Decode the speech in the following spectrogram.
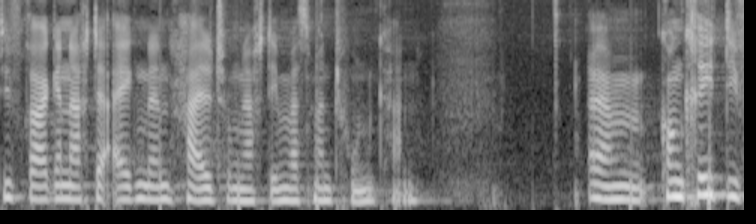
die Frage nach der eigenen Haltung, nach dem, was man tun kann. Ähm, konkret die,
